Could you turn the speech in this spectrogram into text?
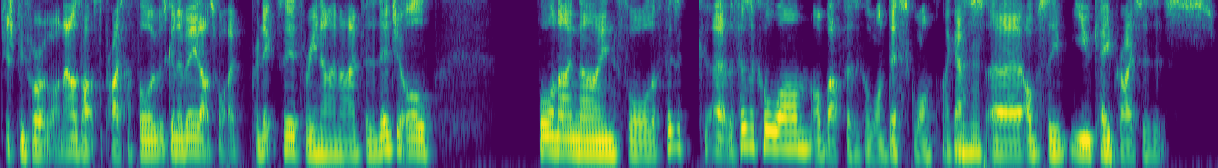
just before it got announced. That's the price I thought it was going to be. That's what I predicted. Three nine nine for the digital, four nine nine for the physical uh, the physical one, or well, physical one, disc one, I guess. Uh, obviously, UK prices it's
